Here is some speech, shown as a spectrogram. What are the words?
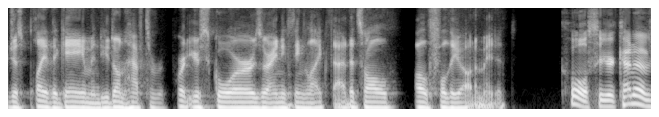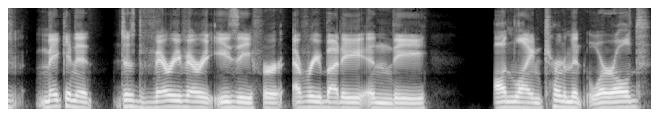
you just play the game and you don't have to report your scores or anything like that. It's all all fully automated. Cool. So you're kind of making it just very very easy for everybody in the online tournament world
